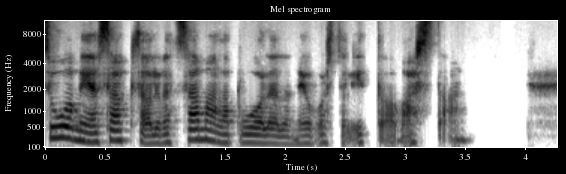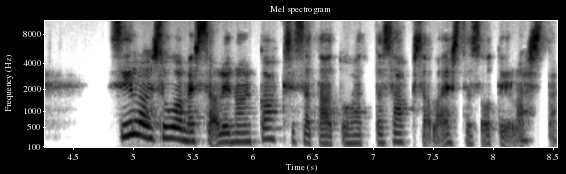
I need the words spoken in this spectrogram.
Suomi ja Saksa olivat samalla puolella Neuvostoliittoa vastaan. Silloin Suomessa oli noin 200 000 saksalaista sotilasta.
